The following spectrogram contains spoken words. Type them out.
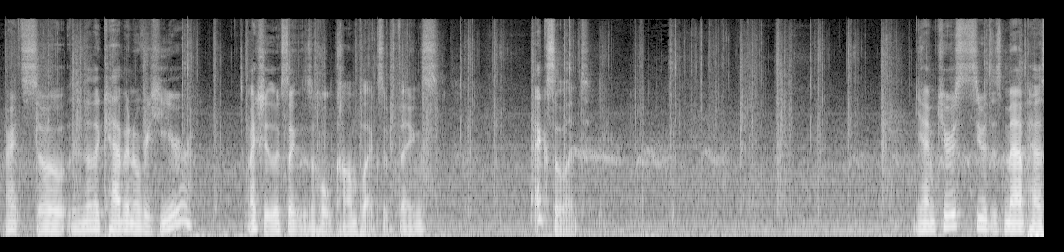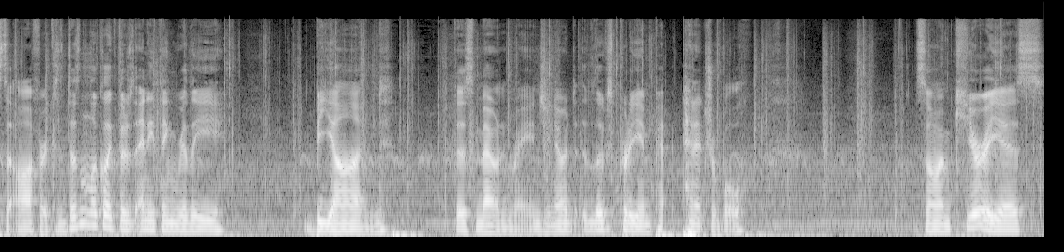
Alright, so there's another cabin over here. Actually, it looks like there's a whole complex of things. Excellent. Yeah, I'm curious to see what this map has to offer, because it doesn't look like there's anything really beyond this mountain range, you know? It, it looks pretty impenetrable. So I'm curious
